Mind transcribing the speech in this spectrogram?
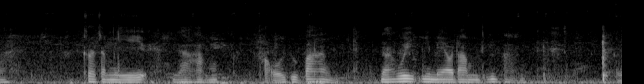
นะ ก็จะมียามเขาอยู่บ้าง นะวิมีแมวดำวิ่งผ่านโอ้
